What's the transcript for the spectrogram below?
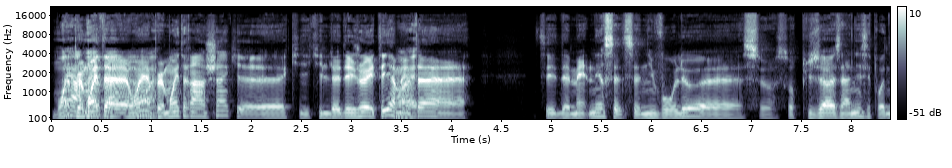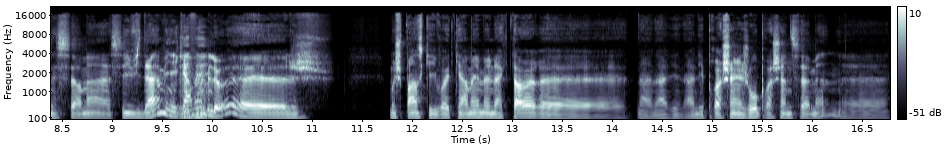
Moins un, peu moins, ouais, un peu moins tranchant qu'il l'a déjà été. En même temps de maintenir ce, niveau-là euh, sur, plusieurs années, c'est pas nécessairement assez évident, mais il est quand même mm-hmm. là. Euh, moi, je pense qu'il va être quand même un acteur euh, dans, les, prochains jours, prochaines semaines.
